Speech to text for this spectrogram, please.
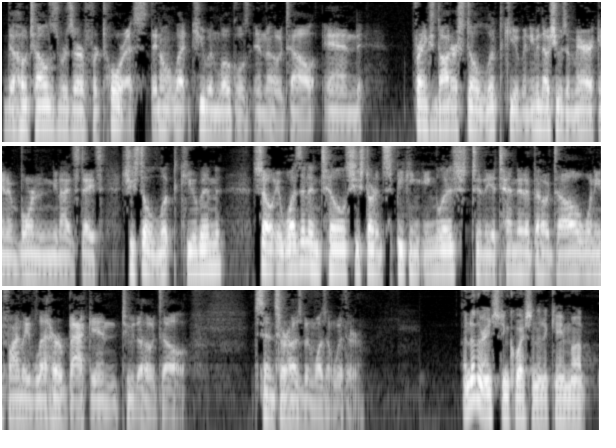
the hotel's reserved for tourists. They don't let Cuban locals in the hotel. And Frank's daughter still looked Cuban, even though she was American and born in the United States. She still looked Cuban. So it wasn't until she started speaking English to the attendant at the hotel when he finally let her back into the hotel, since her husband wasn't with her. Another interesting question that it came up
